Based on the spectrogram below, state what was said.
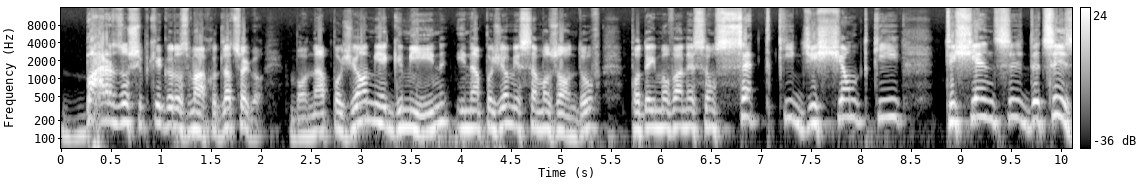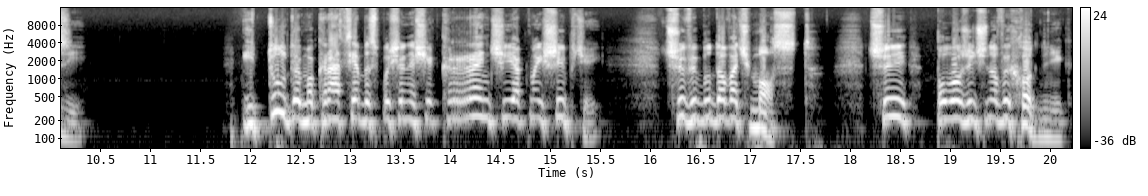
bardzo szybkiego rozmachu. Dlaczego? Bo na poziomie gmin i na poziomie samorządów podejmowane są setki, dziesiątki tysięcy decyzji. I tu demokracja bezpośrednia się kręci jak najszybciej. Czy wybudować most, czy położyć nowy chodnik,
